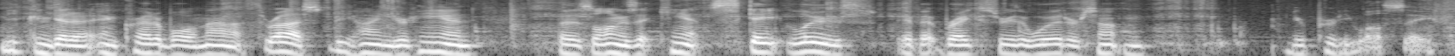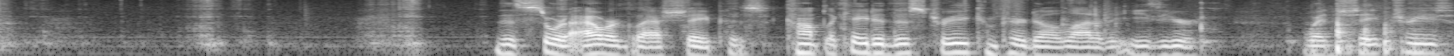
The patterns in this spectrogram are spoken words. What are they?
You can get an incredible amount of thrust behind your hand, but as long as it can't skate loose, if it breaks through the wood or something, you're pretty well safe. This sort of hourglass shape has complicated this tree compared to a lot of the easier wedge-shaped trees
